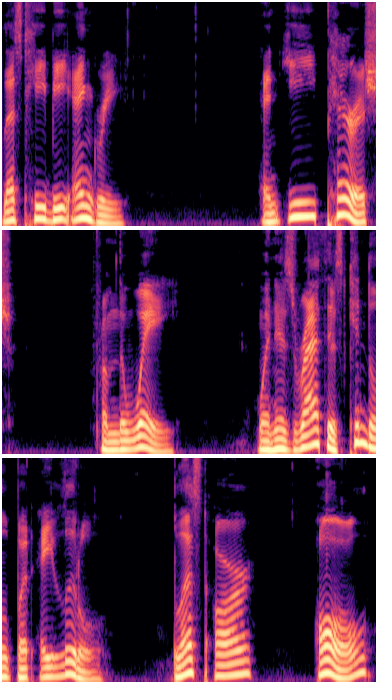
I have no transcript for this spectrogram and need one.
lest he be angry, and ye perish from the way, when his wrath is kindled but a little. Blessed are all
